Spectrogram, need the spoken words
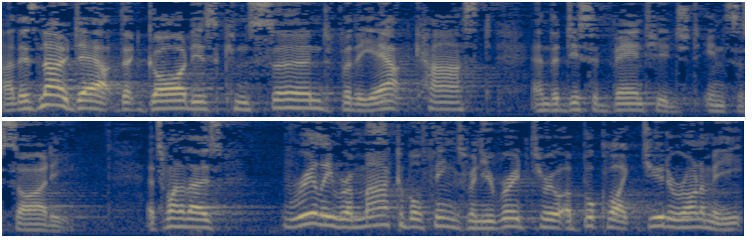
uh, there's no doubt that God is concerned for the outcast and the disadvantaged in society. It's one of those really remarkable things when you read through a book like Deuteronomy,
